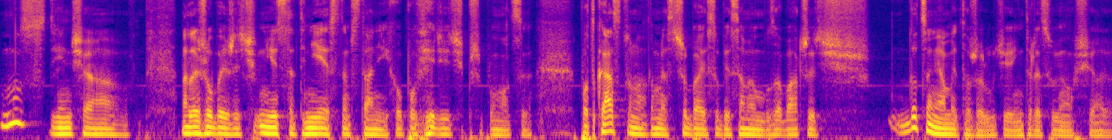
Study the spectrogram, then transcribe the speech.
No, zdjęcia należy obejrzeć. Niestety nie jestem w stanie ich opowiedzieć przy pomocy podcastu, natomiast trzeba je sobie samemu zobaczyć. Doceniamy to, że ludzie interesują się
